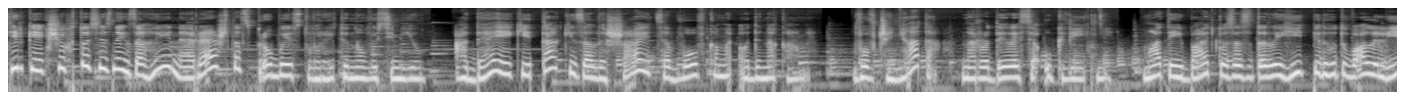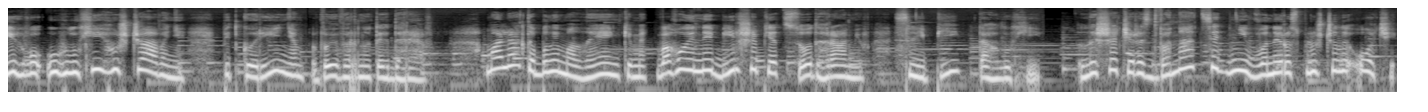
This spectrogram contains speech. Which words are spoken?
Тільки якщо хтось із них загине, решта спробує створити нову сім'ю. А деякі так і залишаються вовками-одинаками. Вовченята народилися у квітні. Мати і батько заздалегідь підготували лігво у глухій гущавині під корінням вивернутих дерев. Малята були маленькими, вагою не більше 500 грамів, сліпі та глухі. Лише через 12 днів вони розплющили очі,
